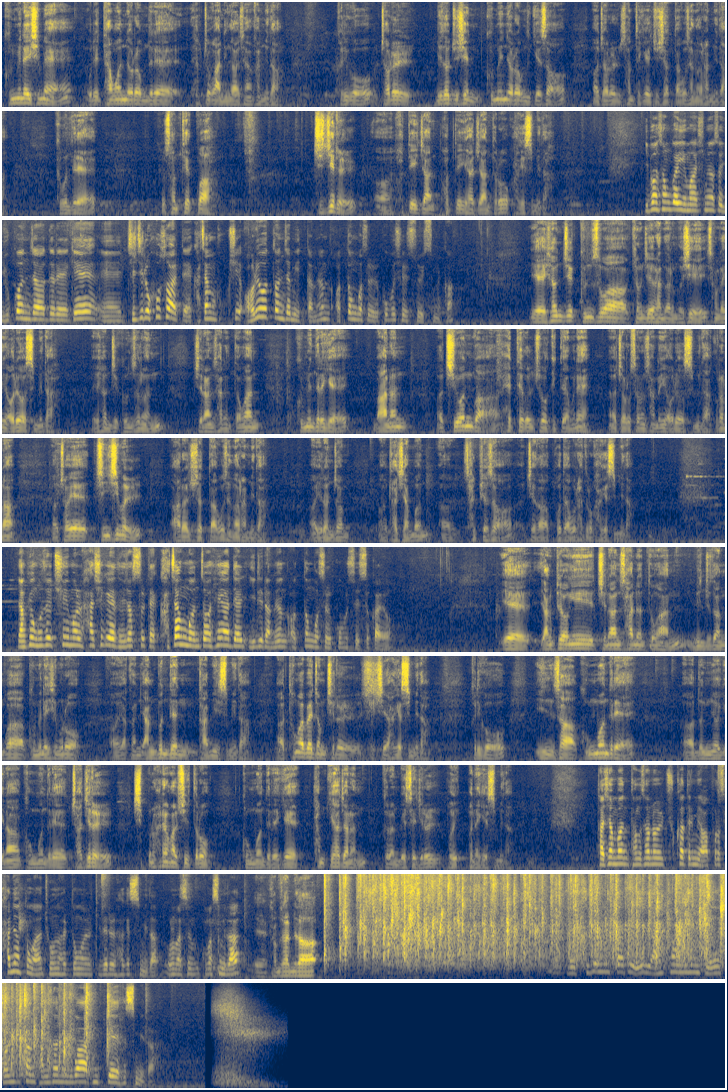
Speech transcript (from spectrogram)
국민의힘에 우리 당원 여러분들의 협조가 아닌가 생각합니다. 그리고 저를 믿어주신 국민 여러분께서 어, 저를 선택해 주셨다고 생각을 합니다. 그분들의 그 선택과 지지를 어, 헛되이 하지 않도록 하겠습니다. 이번 선거에 임하시면서 유권자들에게 에, 지지를 호소할 때 가장 혹시 어려웠던 점이 있다면 어떤 것을 꼽으실 수 있습니까? 예, 현직 군수와 경쟁을 한다는 것이 상당히 어려웠습니다. 예, 현직 군수는 지난 4년 동안 국민들에게 많은 어, 지원과 혜택을 주었기 때문에 어, 저로서는 상당히 어려웠습니다. 그러나 어, 저의 진심을 알아주셨다고 생각합니다. 어, 이런 점 어, 다시 한번 어, 살펴서 제가 보답을 하도록 하겠습니다. 양평 군수에 취임을 하시게 되셨을 때 가장 먼저 해야 될 일이라면 어떤 것을 꼽을 수 있을까요? 예, 양평이 지난 4년 동안 민주당과 국민의힘으로 어, 약간 양분된 감이 있습니다. 아, 통합의 정치를 실시하겠습니다. 그리고 인사 공무원들의 어, 능력이나 공무원들의 자질을 10분 활용할 수 있도록 공무원들에게 함께 하자는 그런 메시지를 보- 보내겠습니다. 다시 한번 당선을 축하드리며 앞으로 4년 동안 좋은 활동을 기대를 하겠습니다. 오늘 말씀 고맙습니다. 예, 감사합니다. 네, 지금까지 양평군수 전지선 당선인과 함께 했습니다.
